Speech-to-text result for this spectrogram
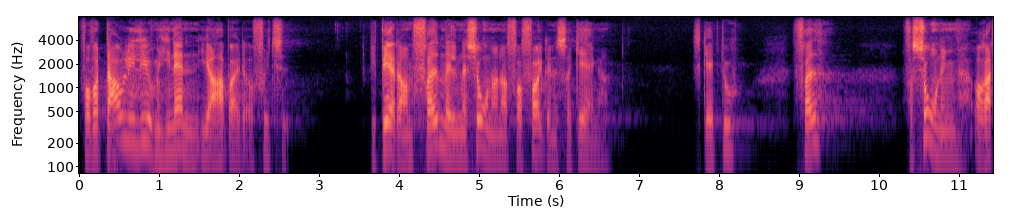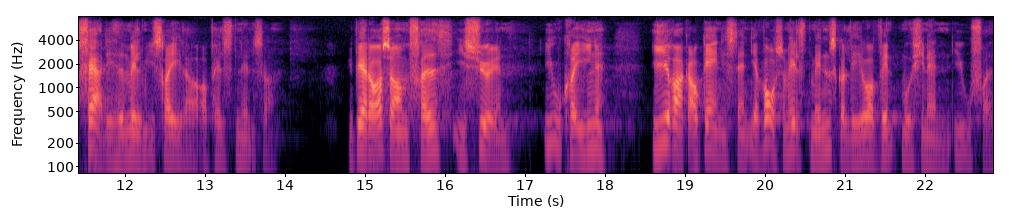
for vores daglige liv med hinanden i arbejde og fritid. Vi beder dig om fred mellem nationerne og for folkenes regeringer. Skab du fred, forsoning og retfærdighed mellem israelere og palæstinensere. Vi beder dig også om fred i Syrien, i Ukraine, Irak, Afghanistan, ja hvor som helst mennesker lever vendt mod hinanden i ufred.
